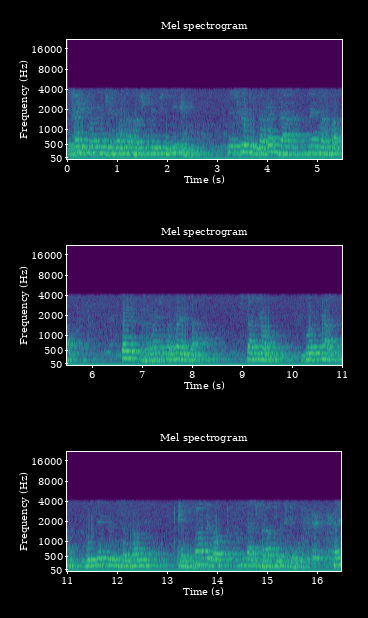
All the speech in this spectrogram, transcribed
Jeżeli to będzie, można prosić ten filmik, jest krótki, ta wędza, wędza 2. To jest, proszę Państwa, wędza stawiona do gniazda w ubiegłym sezonie przez cały rok widać pracę pszczół. Tej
